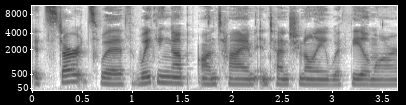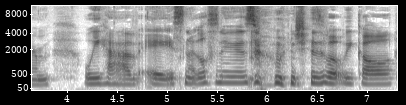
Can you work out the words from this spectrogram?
it starts with waking up on time intentionally with the alarm. We have a snuggle snooze, which is what we call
